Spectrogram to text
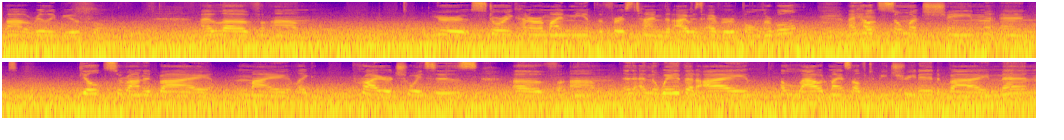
Wow, really beautiful. I love um, your story. Kind of remind me of the first time that I was ever vulnerable. I held so much shame and guilt surrounded by my like prior choices of um, and, and the way that I allowed myself to be treated by men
